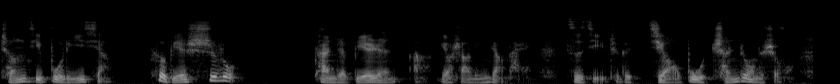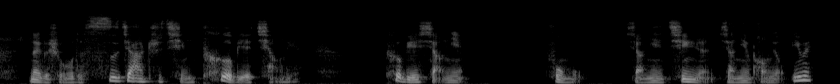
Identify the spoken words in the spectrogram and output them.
成绩不理想，特别失落，看着别人啊要上领奖台。自己这个脚步沉重的时候，那个时候的思家之情特别强烈，特别想念父母，想念亲人，想念朋友，因为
